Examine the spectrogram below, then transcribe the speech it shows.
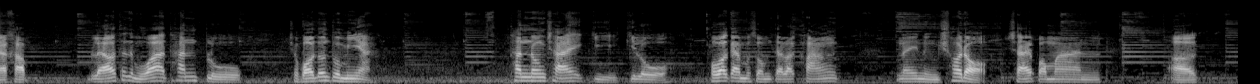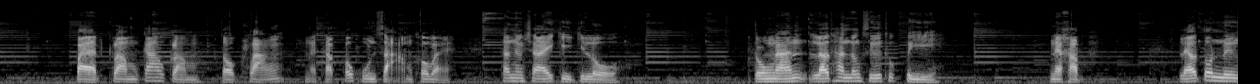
นะครับ แล้วถ้าสมมติว่าท่านปลูกเฉพาะต้นตัวเมีย ท่านต้องใช้กี่กิโล เพราะว่าการผสมแต่ละครั้งในหนึ่งช่อดอกใช้ประมาณเอ่อ8กรัม 9 กรัมต่อครั้งนะครับ ก็คูณ 3 เข้าไป ท่านต้องใช้กี่กิโล ตรงนั้นแล้วท่านต้องซื้อทุกปีนะครับ แล้วต้นหนึ่ง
